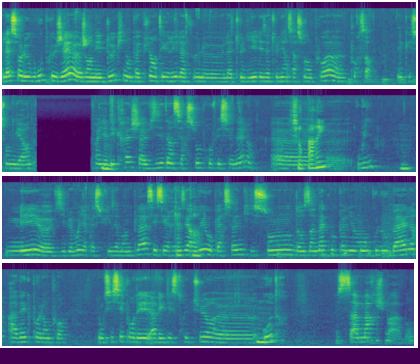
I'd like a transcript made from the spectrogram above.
Là sur le groupe que j'ai, euh, j'en ai deux qui n'ont pas pu intégrer l'atelier, les ateliers insertion emploi euh, pour ça, des questions de garde. Enfin, il y a hmm. des crèches à visée d'insertion professionnelle. sur Paris Oui, mais euh, visiblement il n'y a pas suffisamment de place et c'est réservé aux personnes qui sont dans un accompagnement global avec Pôle Emploi. Donc si c'est pour des avec des structures euh, mm. autres, ça marche pas. Bon.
